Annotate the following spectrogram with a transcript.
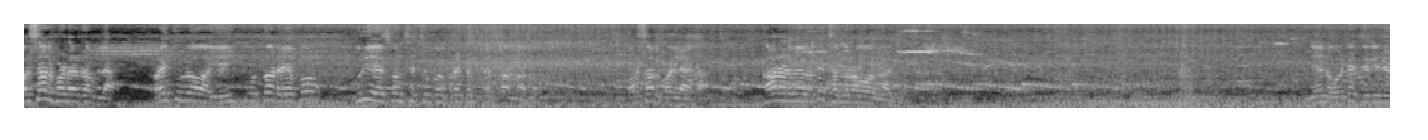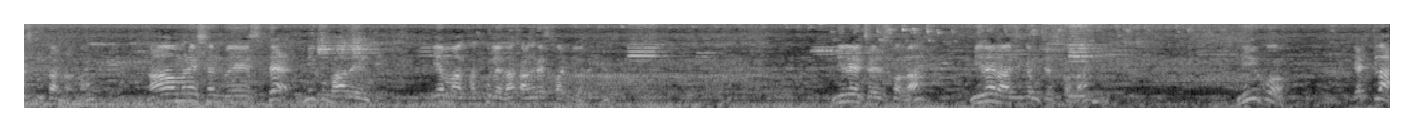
వర్షాలు పడటంలే. రైతులు అయిపోతో రేపు గురి వేసుకొని చచ్చిపోయే ప్రయత్నం చేస్తున్నారు. వర్షాలు పడలేక. కారణం ఏమంటే చంద్రబాబు నాయుడు. నేను ఒకటే తెలియజేసుకుంటున్నాను. నామినేషన్ వేస్తే మీకు బాధ ఏంటి? ఏం మాకు హక్కు లేదా? కాంగ్రెస్ పార్టీ వారికి మీరే చేసుకోవాలా? మీరే రాజకీయం చేసుకోవాలా? మీకు ఎట్లా?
